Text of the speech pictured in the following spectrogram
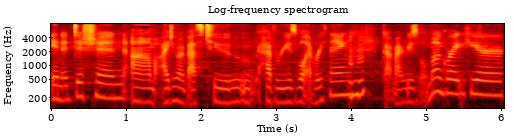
in addition, um, I do my best to have reusable everything. Got my reusable mug right here.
